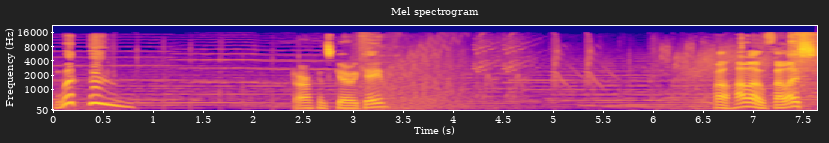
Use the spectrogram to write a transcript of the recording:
Woohoo! Dark and scary cave. Well, hello, fellas.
